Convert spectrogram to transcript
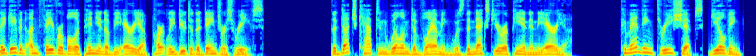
They gave an unfavorable opinion of the area partly due to the dangerous reefs. The Dutch captain Willem de Vlaming was the next European in the area. Commanding three ships, Geelvink,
